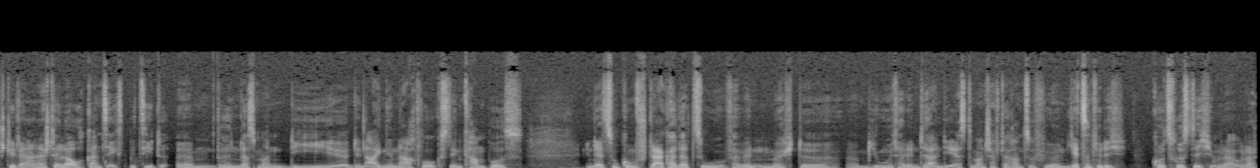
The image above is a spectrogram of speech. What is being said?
steht an einer Stelle auch ganz explizit ähm, drin, dass man die, den eigenen Nachwuchs, den Campus in der Zukunft stärker dazu verwenden möchte, ähm, junge Talente an die erste Mannschaft heranzuführen. Jetzt natürlich kurzfristig oder, oder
